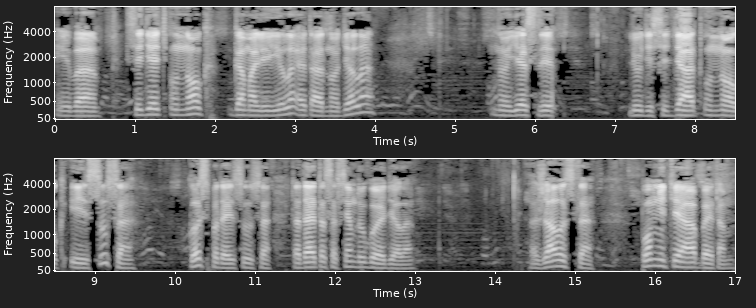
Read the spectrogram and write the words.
Ибо сидеть у ног Гамалиила — это одно дело, но если люди сидят у ног Иисуса, Господа Иисуса, тогда это совсем другое дело. Пожалуйста, помните об этом.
